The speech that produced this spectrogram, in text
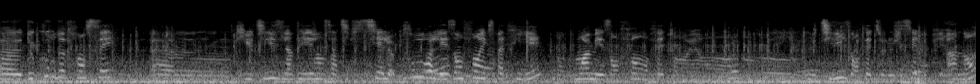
de cours de français qui utilise l'intelligence artificielle pour les enfants expatriés. Donc moi, mes enfants, en fait, on, utilise en fait ce logiciel depuis un an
